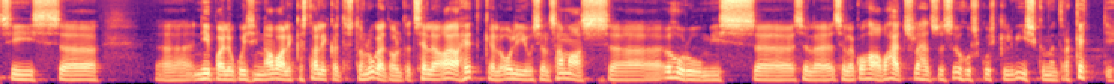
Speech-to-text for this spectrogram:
siis äh, nii palju, kui siin avalikest allikatest on lugeda olnud, et selle ajahetkel oli ju sealsamas õhuruumis selle, selle koha vahetuslähedases õhus kuskil viiskümmend raketti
